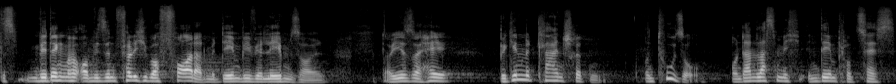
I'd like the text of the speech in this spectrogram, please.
das, wir denken, oh, wir sind völlig überfordert mit dem, wie wir leben sollen. Aber Jesus sagt, hey, beginn mit kleinen Schritten und tu so. Und dann lass mich in dem Prozess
